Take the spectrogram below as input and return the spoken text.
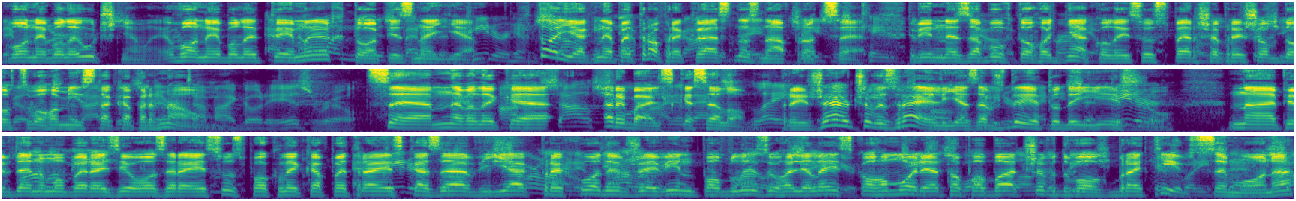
Вони були учнями, вони були тими, хто пізнає. Хто, як не Петро, прекрасно знав про це. Він не забув того дня, коли Ісус перше прийшов до свого міста Капернаум. Це невелике рибальське село. Приїжджаючи в Ізраїль, я завжди туди їжджу. На південному березі озера Ісус покликав Петра і сказав: як приходив вже він поблизу Галілейського моря, то побачив двох братів Симона,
